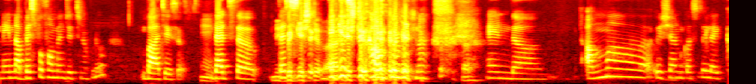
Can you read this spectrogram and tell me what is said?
నేను నా బెస్ట్ పర్ఫార్మెన్స్ ఇచ్చినప్పుడు బాగా చేసావు. That's the best biggest biggest compliment నాకు. అండ్ అమ్మ విషయానికి వస్తే లైక్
